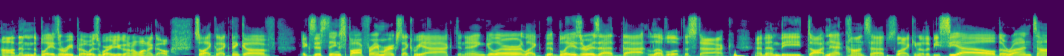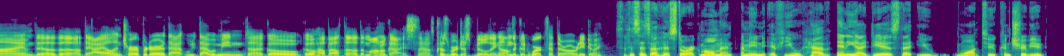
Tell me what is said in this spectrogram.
Uh, then the Blazor repo is where you're going to want to go. So like like think of existing SPA frameworks like React and Angular. Like the Blazor is at that level of the stack, and then the .NET concepts like you know the BCL, the runtime, the the the IL interpreter. That that would mean uh, go go help out the the Mono guys because uh, we're just building on the good work that they're already doing. So this is a historic moment. I mean, if you have any ideas that you want to contribute,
